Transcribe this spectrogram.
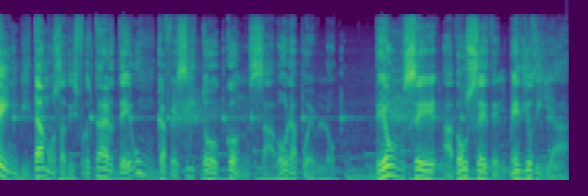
te invitamos a disfrutar de un cafecito con sabor a pueblo, de 11 a 12 del mediodía.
